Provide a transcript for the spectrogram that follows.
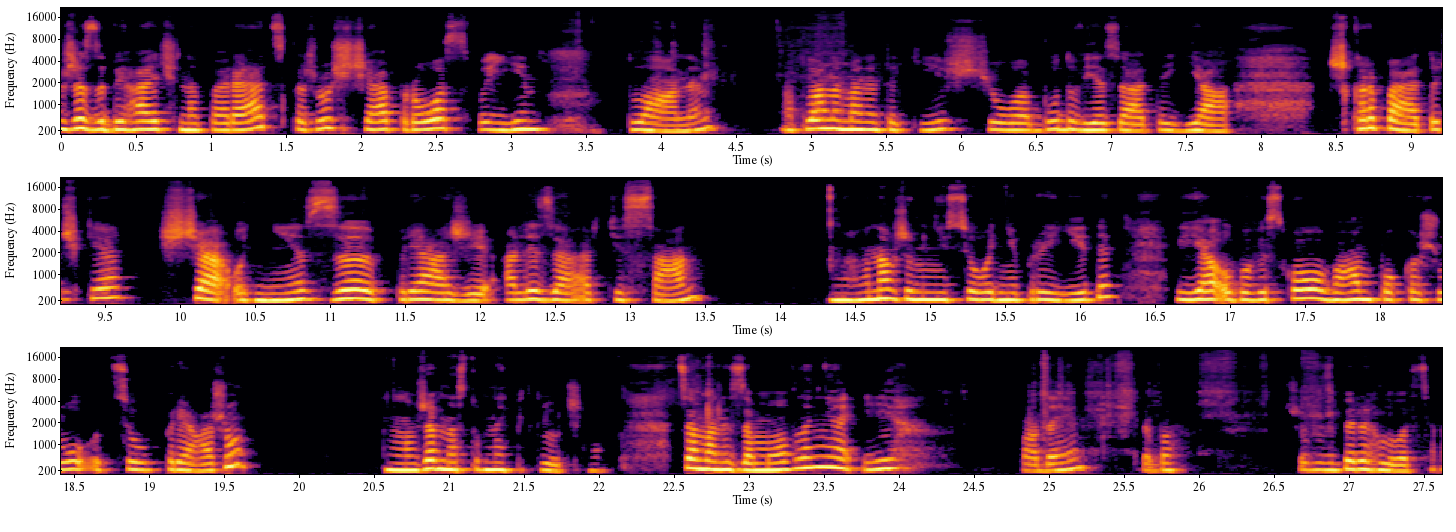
вже забігаючи наперед, скажу ще про свої плани. А плани в мене такі, що буду в'язати я шкарпеточки, ще одні з пряжі Alize Artisan. Вона вже мені сьогодні приїде, і я обов'язково вам покажу цю пряжу вже в наступних підключеннях. Це в мене замовлення і падає. Треба, щоб збереглося.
